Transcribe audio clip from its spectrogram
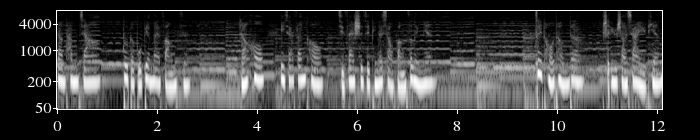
让他们家不得不变卖房子，然后一家三口挤在十几平的小房子里面。最头疼的是遇上下雨天。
